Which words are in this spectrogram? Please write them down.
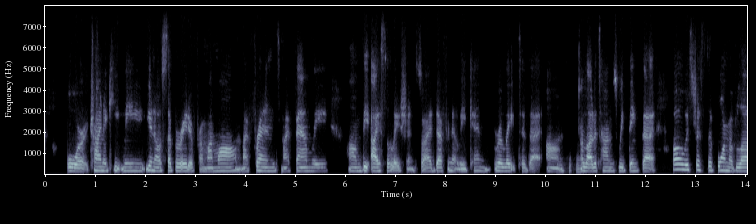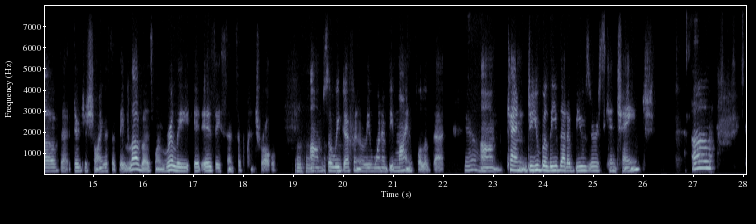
or trying to keep me, you know, separated from my mom, my friends, my family, um, the isolation. So I definitely can relate to that. Um, mm-hmm. A lot of times we think that, oh, it's just a form of love that they're just showing us that they love us, when really it is a sense of control. Mm-hmm. Um, so we definitely want to be mindful of that. Yeah. Um, can do you believe that abusers can change? Um,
